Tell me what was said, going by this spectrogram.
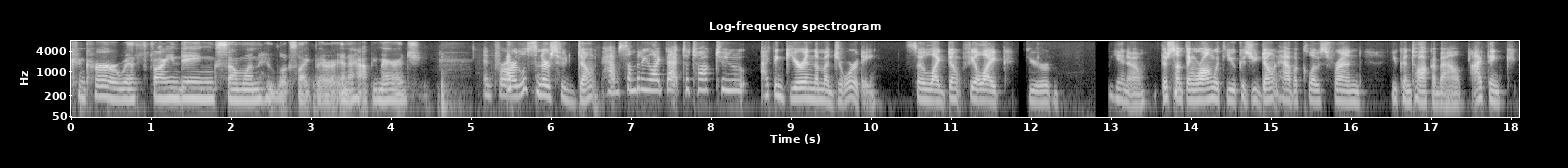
concur with finding someone who looks like they're in a happy marriage. And for our listeners who don't have somebody like that to talk to, I think you're in the majority. So, like, don't feel like you're, you know, there's something wrong with you because you don't have a close friend you can talk about. I think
